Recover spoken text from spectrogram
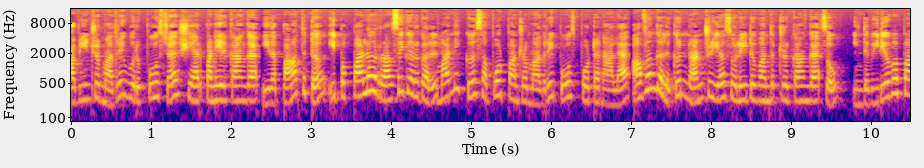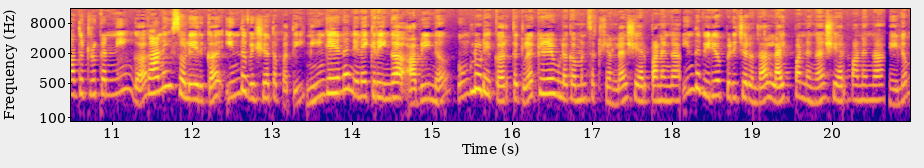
அப்படின்ற மாதிரி ஒரு போஸ்டர் ஷேர் பண்ணிருக்காங்க இத பார்த்துட்டு இப்ப பல ரசிகர்கள் மணிக்கு சப்போர்ட் பண்ற மாதிரி போஸ்ட் போட்டனால அவங்களுக்கு நன்றியா சொல்லிட்டு வந்துட்டு இருக்காங்க. சோ இந்த வீடியோவை பார்த்துட்டு இருக்க நீங்க கனி சொல்லியிருக்க இந்த விஷயத்த பத்தி நீங்க என்ன நினைக்கிறீங்க அப்படின்னு உங்களுடைய கருத்துக்களை கீழே உள்ள கமெண்ட் செக்ஷன்ல ஷேர் பண்ணுங்க. இந்த வீடியோ பிடிச்சிருந்தா லைக் பண்ணுங்க ஷேர் பண்ணுங்க. மேலும்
